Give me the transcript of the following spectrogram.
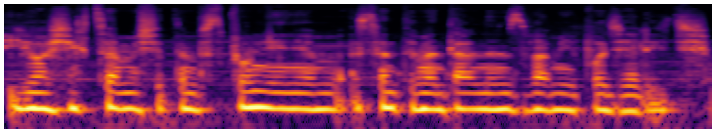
i właśnie chcemy się tym wspomnieniem sentymentalnym z wami podzielić.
